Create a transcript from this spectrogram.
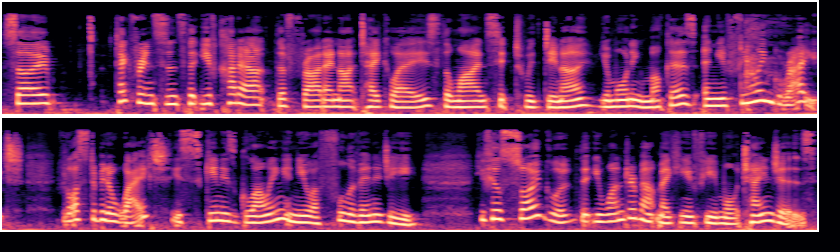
So, Take, for instance, that you've cut out the Friday night takeaways, the wine sipped with dinner, your morning mochas, and you're feeling great. You've lost a bit of weight, your skin is glowing, and you are full of energy. You feel so good that you wonder about making a few more changes.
